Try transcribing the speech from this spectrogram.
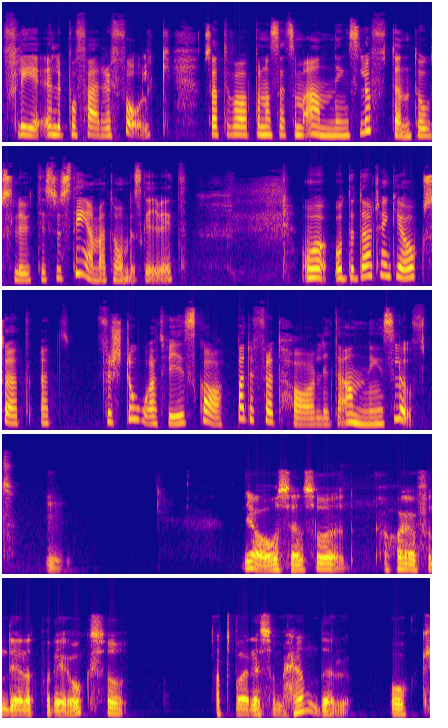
fler, eller på färre folk. Så att det var på något sätt som andningsluften tog slut i systemet har hon beskrivit. Och, och det där tänker jag också att, att förstå att vi är skapade för att ha lite andningsluft. Mm. Ja, och sen så har jag funderat på det också. Att vad är det som händer? Och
